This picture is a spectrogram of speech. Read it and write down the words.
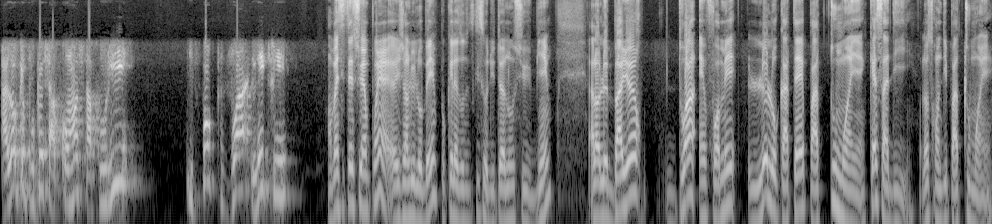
Alors que pour que ça commence à courir, il faut pouvoir l'écrire. On va citer sur un point, euh, Jean-Louis Lobé, pour que les auditrices auditeurs nous suivent bien. Alors, le bailleur doit informer le locataire par tout moyen. Qu'est-ce que ça dit lorsqu'on dit par tout moyen?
